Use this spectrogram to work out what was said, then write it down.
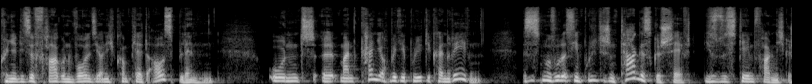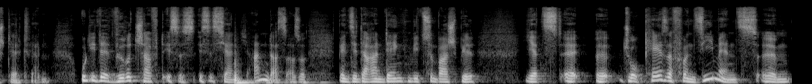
können ja diese Frage und wollen sie auch nicht komplett ausblenden. Und äh, man kann ja auch mit den Politikern reden. Es ist nur so, dass im politischen Tagesgeschäft diese Systemfragen nicht gestellt werden. Und in der Wirtschaft ist es, ist es ja nicht anders. Also wenn Sie daran denken, wie zum Beispiel jetzt äh, äh, Joe Käser von Siemens, ähm,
